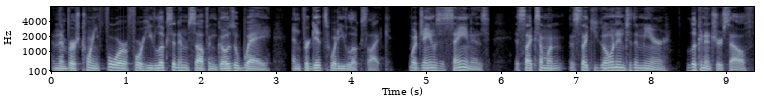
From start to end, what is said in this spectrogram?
And then verse 24 For he looks at himself and goes away and forgets what he looks like. What James is saying is, it's like someone, it's like you going into the mirror, looking at yourself,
